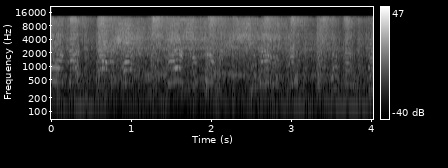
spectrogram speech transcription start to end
off. Walk the you. Emergency. Emergency. Step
